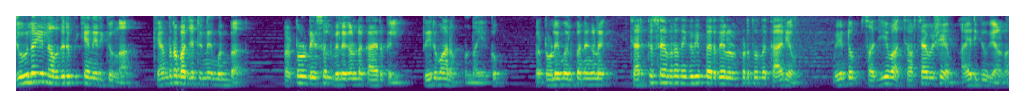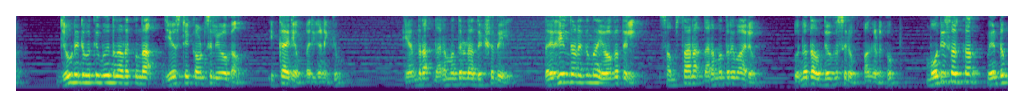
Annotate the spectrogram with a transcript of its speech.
ജൂലൈയിൽ അവതരിപ്പിക്കാനിരിക്കുന്ന കേന്ദ്ര ബജറ്റിന് മുൻപ് പെട്രോൾ ഡീസൽ വിലകളുടെ കാര്യത്തിൽ തീരുമാനം ഉണ്ടായേക്കും. പെട്രോളിയം ഉൽപ്പന്നങ്ങളെ ചരക്ക് സേവന നികുതി പരിധിയിൽ ഉൾപ്പെടുത്തുന്ന കാര്യം വീണ്ടും സജീവ ചർച്ചാ വിഷയം ആയിരിക്കുകയാണ്. ജൂൺ ഇരുപത്തിമൂന്നിന് നടക്കുന്ന ജി എസ് ടി കൗൺസിൽ യോഗം ഇക്കാര്യം പരിഗണിക്കും. കേന്ദ്ര ധനമന്ത്രിയുടെ അധ്യക്ഷതയിൽ ഡൽഹിയിൽ നടക്കുന്ന യോഗത്തിൽ സംസ്ഥാന ധനമന്ത്രിമാരും ഉന്നത ഉദ്യോഗസ്ഥരും പങ്കെടുക്കും. മോദി സർക്കാർ വീണ്ടും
